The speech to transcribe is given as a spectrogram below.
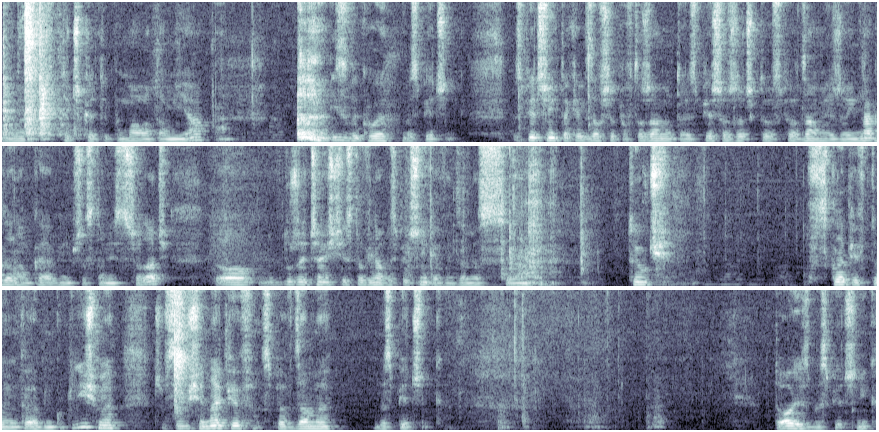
Mamy wtyczkę typu mała Tamiya i zwykły bezpiecznik. Bezpiecznik, tak jak zawsze powtarzamy, to jest pierwsza rzecz, którą sprawdzamy, jeżeli nagle nam karabin przestanie strzelać, to w dużej części jest to wina bezpiecznika, więc zamiast e, truć w sklepie, w którym karabin kupiliśmy, czy w serwisie najpierw sprawdzamy bezpiecznik. To jest bezpiecznik.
